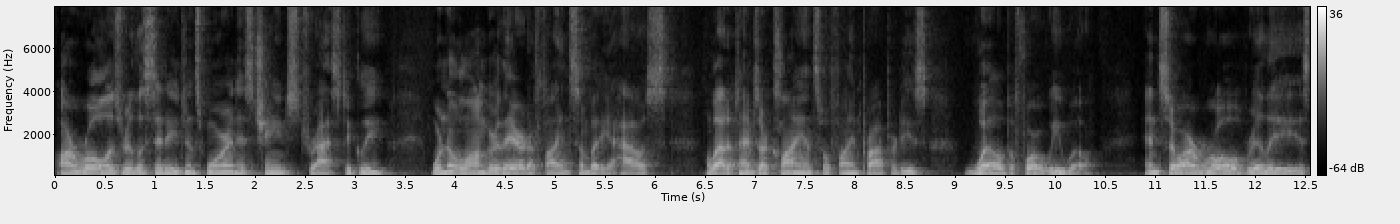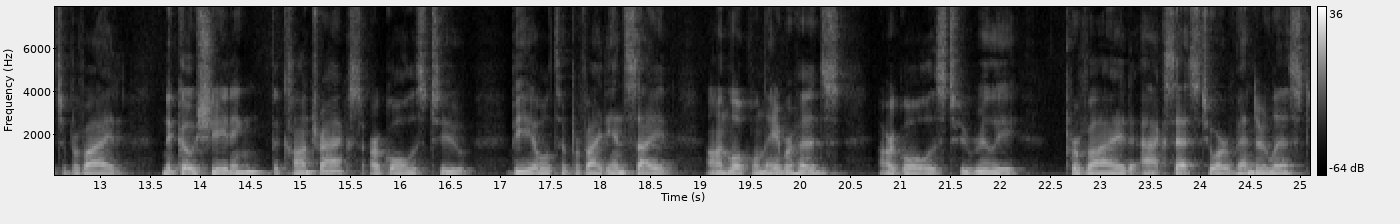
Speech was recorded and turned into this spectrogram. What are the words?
Our role as real estate agents, Warren, has changed drastically. We're no longer there to find somebody a house a lot of times our clients will find properties well before we will. And so our role really is to provide negotiating the contracts. Our goal is to be able to provide insight on local neighborhoods. Our goal is to really provide access to our vendor list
